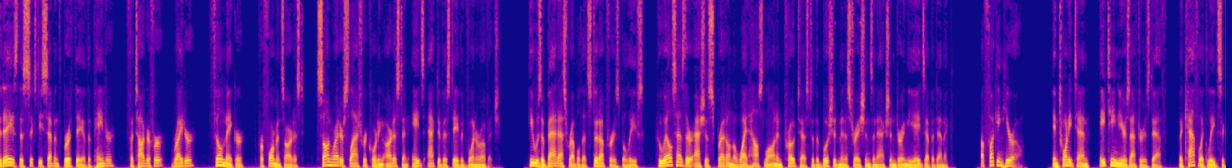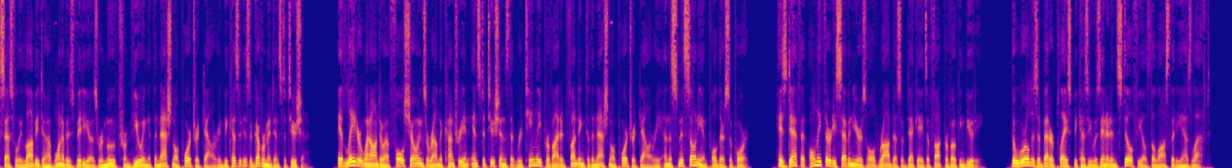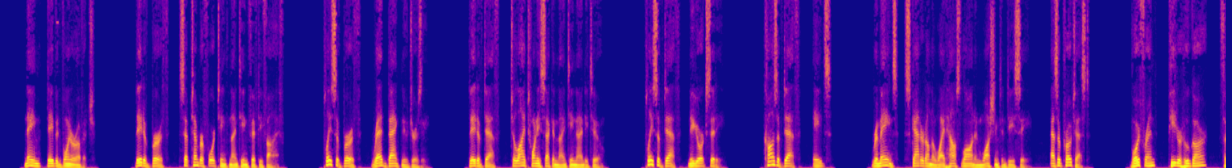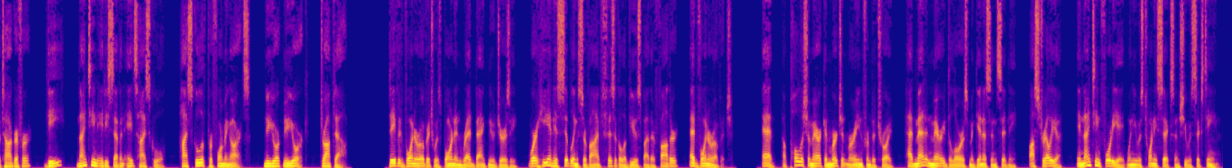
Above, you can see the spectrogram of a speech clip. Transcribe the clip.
Today is the 67th birthday of the painter, photographer, writer, filmmaker, performance artist, songwriter slash recording artist, and AIDS activist David Wojnarowicz. He was a badass rebel that stood up for his beliefs. Who else has their ashes spread on the White House lawn in protest to the Bush administration's inaction during the AIDS epidemic? A fucking hero. In 2010, 18 years after his death, the Catholic League successfully lobbied to have one of his videos removed from viewing at the National Portrait Gallery because it is a government institution. It later went on to have full showings around the country and institutions that routinely provided funding to the National Portrait Gallery and the Smithsonian pulled their support. His death at only 37 years old robbed us of decades of thought provoking beauty. The world is a better place because he was in it and still feels the loss that he has left. Name David Wojnarowicz. Date of birth September 14, 1955. Place of birth, Red Bank, New Jersey. Date of death, July 22, 1992. Place of death, New York City. Cause of death, AIDS. Remains, scattered on the White House lawn in Washington, D.C. As a protest. Boyfriend, Peter Hujar, photographer, D. 1987 AIDS High School, High School of Performing Arts, New York, New York, dropped out. David Wojnarowicz was born in Red Bank, New Jersey, where he and his siblings survived physical abuse by their father, Ed Wojnarowicz. Ed, a Polish American merchant marine from Detroit, had met and married Dolores McGuinness in Sydney, Australia, in 1948 when he was 26 and she was 16.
